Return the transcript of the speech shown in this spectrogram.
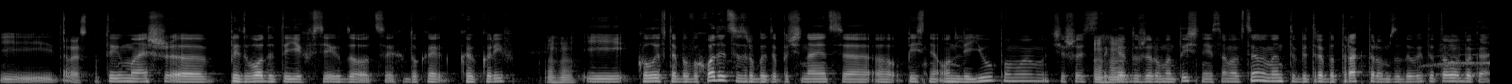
І Інтересно. ти маєш е, підводити їх всіх до цих до корів. Угу. І коли в тебе виходить це зробити, починається е, пісня Only You, по-моєму, чи щось Мгм. таке дуже романтичне. І саме в цей момент тобі треба трактором задавити того бика.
